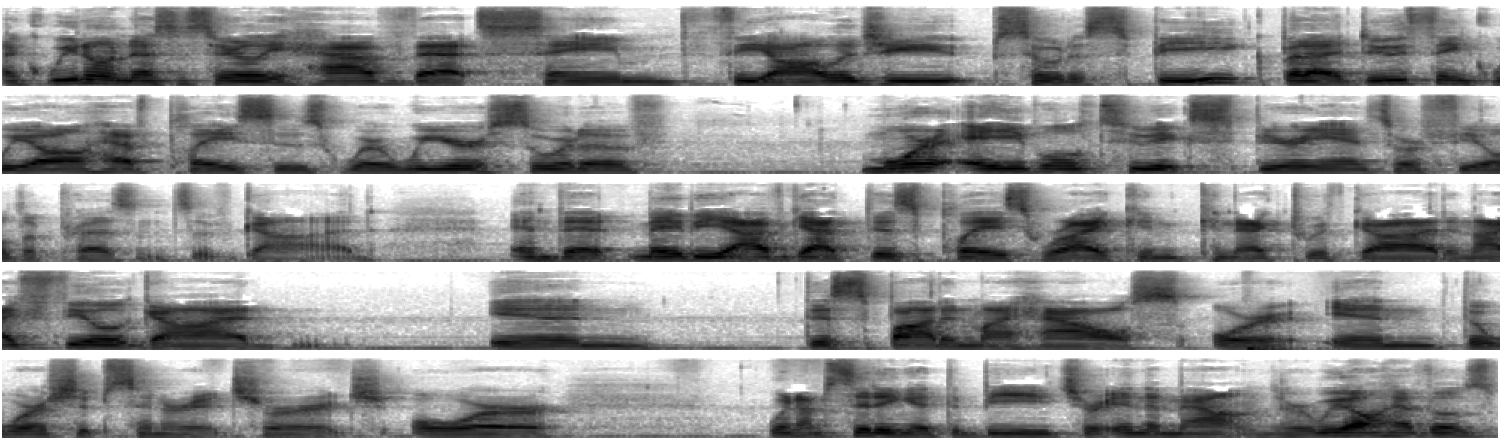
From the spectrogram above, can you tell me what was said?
like we don't necessarily have that same theology so to speak, but I do think we all have places where we are sort of more able to experience or feel the presence of God. And that maybe I've got this place where I can connect with God and I feel God in this spot in my house or in the worship center at church or when I'm sitting at the beach or in the mountains, or we all have those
